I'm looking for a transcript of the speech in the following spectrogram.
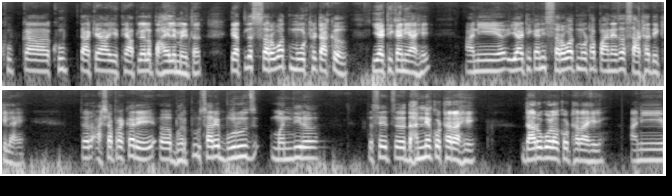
खूप का खूप टाक्या येथे आपल्याला पाहायला मिळतात. त्यातलं सर्वात मोठं टाकं या ठिकाणी आहे आणि या ठिकाणी सर्वात मोठा पाण्याचा साठा देखील आहे. तर अशा प्रकारे भरपूर सारे बुरुज मंदिरं तसेच धान्य कोठार आहे दारुगोळा कोठार आहे आणि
